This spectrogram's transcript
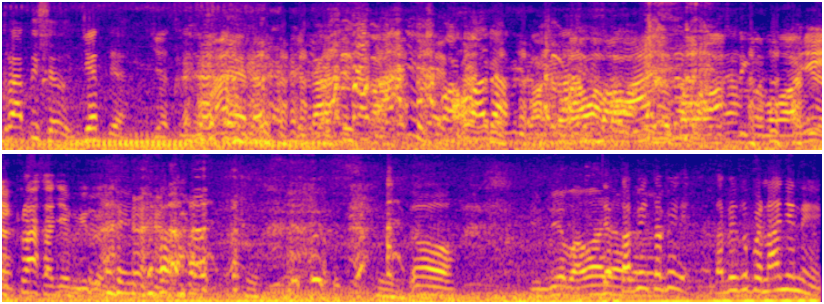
gratis ya, jet ya. Jet. gratis, gratis. Bawa ada. Bawa aja. tinggal bawa aja ikhlas aja begitu. Tuh. Dia bawa. Cep, ada. tapi tapi tapi gue pengen nanya nih.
